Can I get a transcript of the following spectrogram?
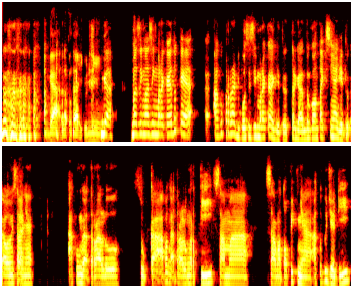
enggak, itu enggak Yuning. Enggak. Masing-masing mereka itu kayak aku pernah di posisi mereka gitu, tergantung konteksnya gitu. Kalau misalnya aku nggak terlalu suka apa nggak terlalu ngerti sama sama topiknya, aku tuh jadi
